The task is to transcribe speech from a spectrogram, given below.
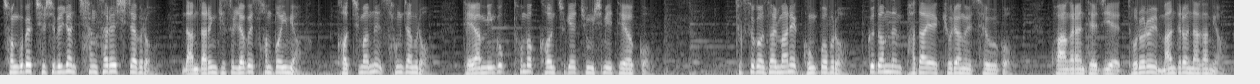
(1971년) 창사를 시작으로 남다른 기술력을 선보이며 거침없는 성장으로 대한민국 토목 건축의 중심이 되었고 특수건설만의 공법으로 끝없는 바다의 교량을 세우고 광활한 대지에 도로를 만들어 나가며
